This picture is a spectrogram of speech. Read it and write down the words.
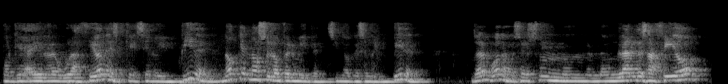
Porque hay regulaciones que se lo impiden, no que no se lo permiten, sino que se lo impiden. Entonces, bueno, ese es un, un gran desafío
